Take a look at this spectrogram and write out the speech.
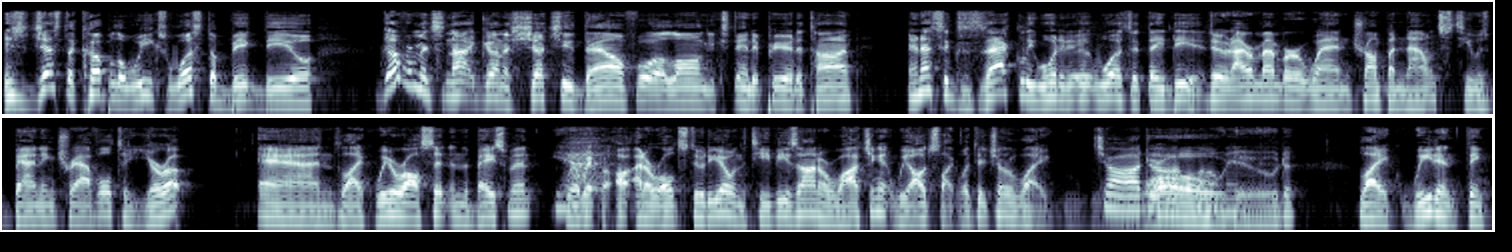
It's just a couple of weeks. What's the big deal? Government's not going to shut you down for a long extended period of time. And that's exactly what it, it was that they did. Dude, I remember when Trump announced he was banning travel to Europe. And like we were all sitting in the basement where we, uh, at our old studio and the TV's on and we're watching it. We all just like looked at each other like, Jaw drop whoa, dude. Like we didn't think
